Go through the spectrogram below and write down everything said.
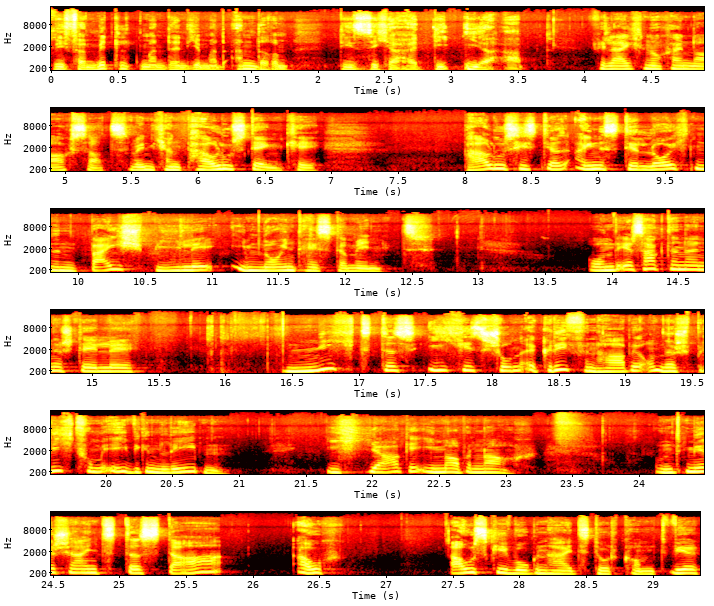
Wie vermittelt man denn jemand anderem die Sicherheit, die ihr habt? Vielleicht noch ein Nachsatz. Wenn ich an Paulus denke, Paulus ist ja eines der leuchtenden Beispiele im Neuen Testament. Und er sagt an einer Stelle, nicht, dass ich es schon ergriffen habe, und er spricht vom ewigen Leben. Ich jage ihm aber nach. Und mir scheint, dass da auch Ausgewogenheit durchkommt. Wir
